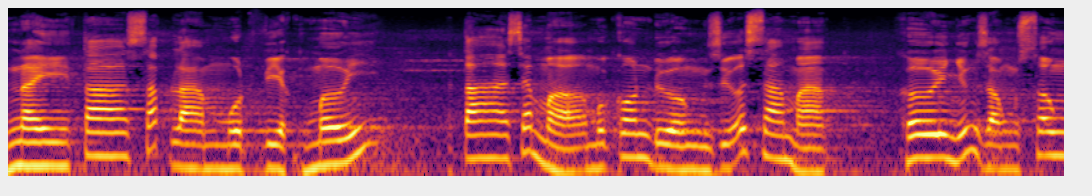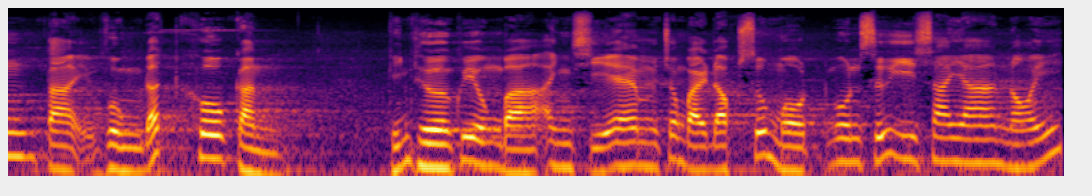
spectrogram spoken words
Này ta sắp làm một việc mới, ta sẽ mở một con đường giữa sa mạc khơi những dòng sông tại vùng đất khô cằn. Kính thưa quý ông bà, anh chị em, trong bài đọc số 1, ngôn sứ Isaiah nói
